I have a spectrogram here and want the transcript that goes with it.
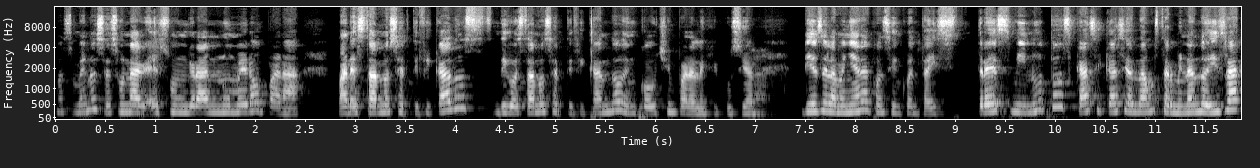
más o menos, es, una, es un gran número para, para estarnos certificados, digo, estarnos certificando en coaching para la ejecución. Claro. 10 de la mañana con 53 minutos, casi, casi andamos terminando, Isra.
